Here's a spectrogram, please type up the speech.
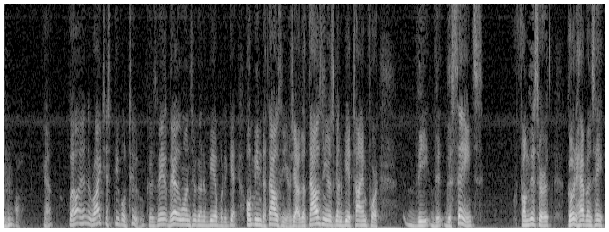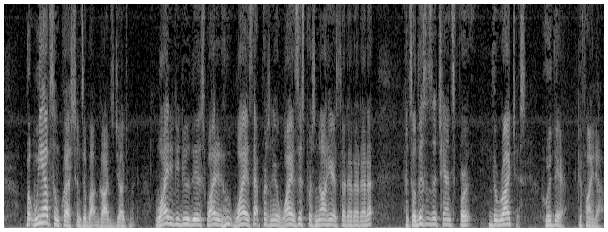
Mhm. people. Well, and the righteous people too, because they, they're the ones who are going to be able to get. Oh, I mean, the thousand years. Yeah, the thousand years is going to be a time for the, the, the saints from this earth go to heaven and say, but we have some questions about God's judgment. Why did He do this? Why did who? Why is that person here? Why is this person not here? Da, da, da, da, da. And so this is a chance for the righteous who are there to find out.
